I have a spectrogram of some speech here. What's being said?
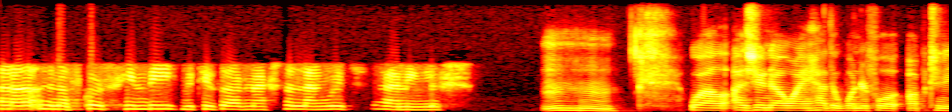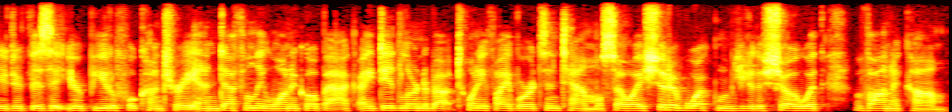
and of course Hindi, which is our national language, and English. Mm-hmm. Well, as you know, I had the wonderful opportunity to visit your beautiful country and definitely want to go back. I did learn about 25 words in Tamil, so I should have welcomed you to the show with Vanakam.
